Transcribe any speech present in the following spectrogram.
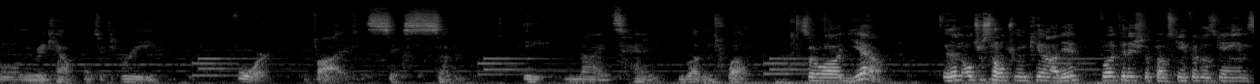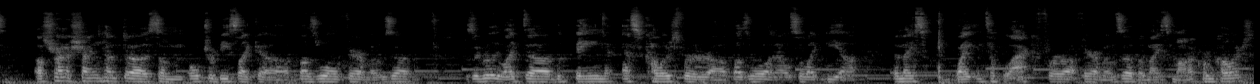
Let me recount. One, two, three, four, five, six, seven, eight, nine, ten, eleven, twelve. So uh, yeah. And then Ultra Sun, Ultra Moon came out. I didn't finish the post game for those games. I was trying to shiny hunt uh, some Ultra Beasts like uh, and Pheromosa because I really liked uh, the Bane S colors for uh, and I also like the uh, the nice white into black for uh, Pheromosa, the nice monochrome colors.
